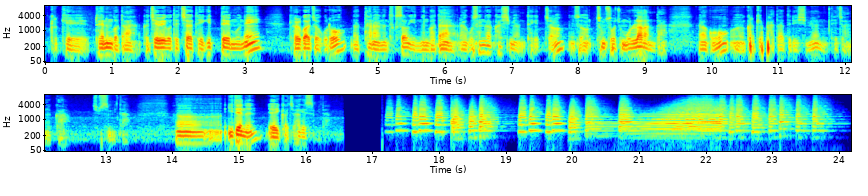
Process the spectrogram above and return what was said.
그렇게 되는 거다. 그러니까 제외고 대체가 되기 때문에 결과적으로 나타나는 특성이 있는 거다라고 생각하시면 되겠죠. 그래서 점수가 좀 올라간다라고 어, 그렇게 받아들이시면 되지 않을까 싶습니다. 어, 이대는 여기까지 하겠습니다.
